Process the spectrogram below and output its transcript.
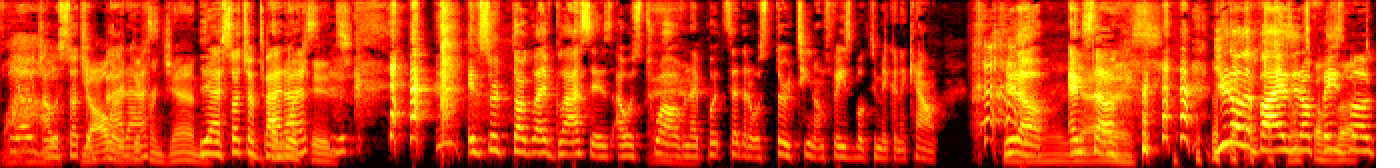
The OG. I was such Y'all a are badass. different gen. Yeah, such a Tumblr badass. kids. Insert thug life glasses. I was 12 and I put said that I was 13 on Facebook to make an account. You know, Oh, and yes. so you know the vibes. You know, Don't tell Facebook,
